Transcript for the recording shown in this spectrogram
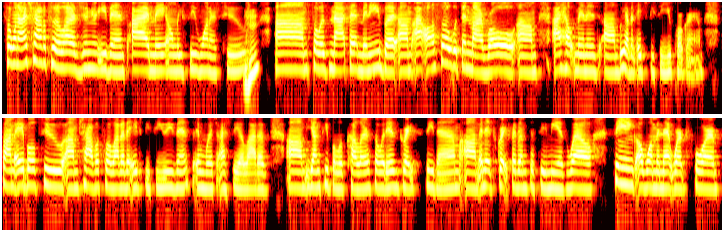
So when I travel to a lot of junior events, I may only see one or 2 mm-hmm. um, so it's not that many. But um, I also, within my role, um, I help manage. Um, we have an HBCU program, so I'm able to um, travel to a lot of the HBCU events in which I see a lot of um, young people of color. So it is great to see them, and it's great for them to see me as well. Seeing a woman that works for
